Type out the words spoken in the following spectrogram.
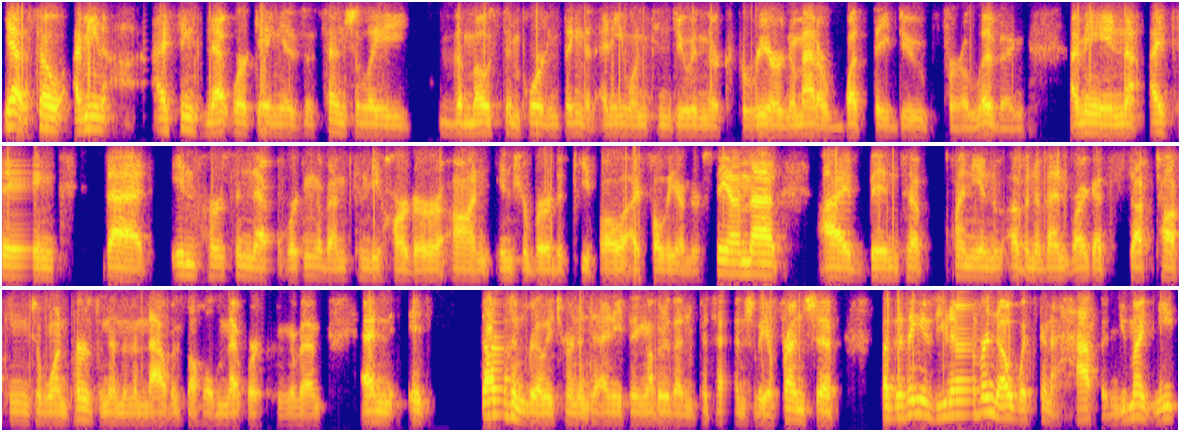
Yeah so i mean I think networking is essentially the most important thing that anyone can do in their career, no matter what they do for a living. I mean, I think that in person networking events can be harder on introverted people. I fully understand that. I've been to plenty of an event where I got stuck talking to one person, and then that was the whole networking event. And it doesn't really turn into anything other than potentially a friendship. But the thing is, you never know what's going to happen. You might meet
